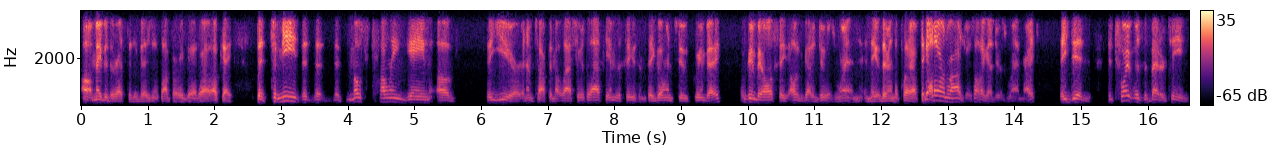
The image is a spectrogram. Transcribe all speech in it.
Oh, maybe the rest of the division is not very good. Well, okay. The, to me, the, the, the most telling game of the year, and I'm talking about last year, was the last game of the season. They go into Green Bay. Well, Green Bay all say all they've got to do is win, and they, they're in the playoffs. They got Aaron Rodgers. All they got to do is win, right? They didn't. Detroit was the better team.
